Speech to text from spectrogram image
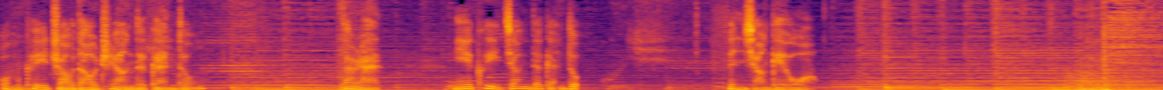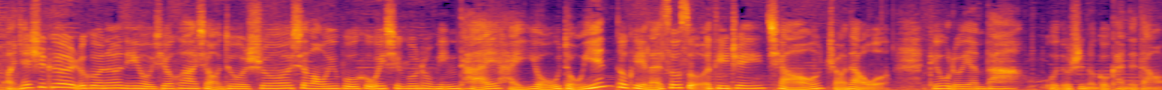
我们可以找到这样的感动。当然，你也可以将你的感动分享给我。晚间时刻，如果呢你有些话想对我说，新浪微博和微信公众平台还有抖音都可以来搜索 DJ 乔找到我，给我留言吧，我都是能够看得到。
